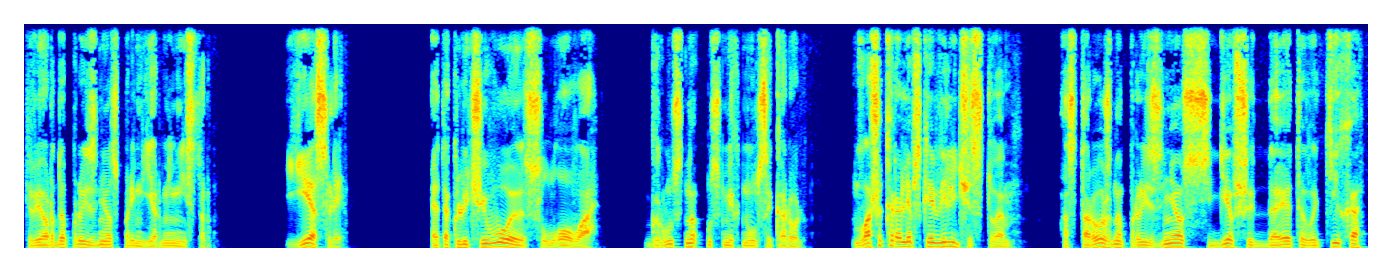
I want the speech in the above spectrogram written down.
твердо произнес премьер-министр. Если. Это ключевое слово, грустно усмехнулся король. Ваше королевское величество, осторожно произнес сидевший до этого тихо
